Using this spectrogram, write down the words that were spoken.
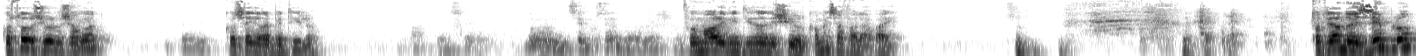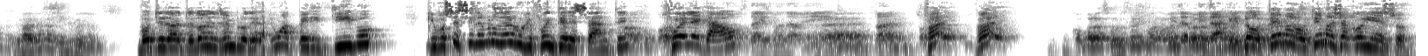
Gostou do shiur de Shavuot? Consegue repeti-lo? Não sei. Não 100%, obviamente. Foi uma hora e 22 de shiur. Começa a falar, vai. Estou te dando exemplo. Vai 5 minutos. Vou te dar, te dou um exemplo de, de um aperitivo que você se lembrou de algo que foi interessante, posso- foi legal, Os 10 mandamentos. É, vai. vai, vai. Comparação dos 10 mandamentos. Me dá- me dá Não, o tema, o tema já conheço.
